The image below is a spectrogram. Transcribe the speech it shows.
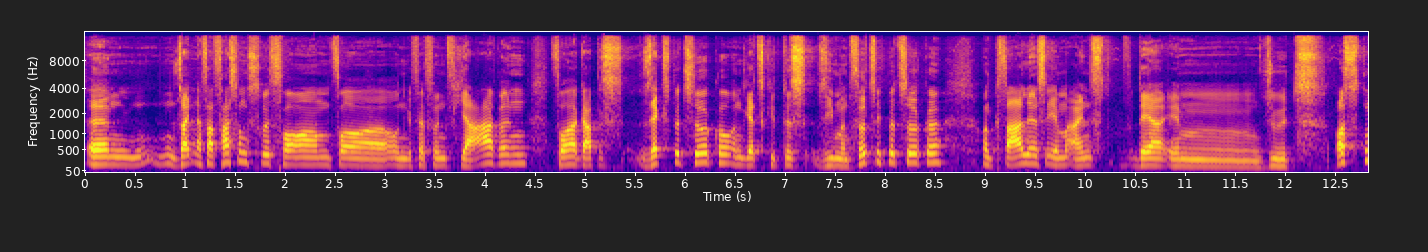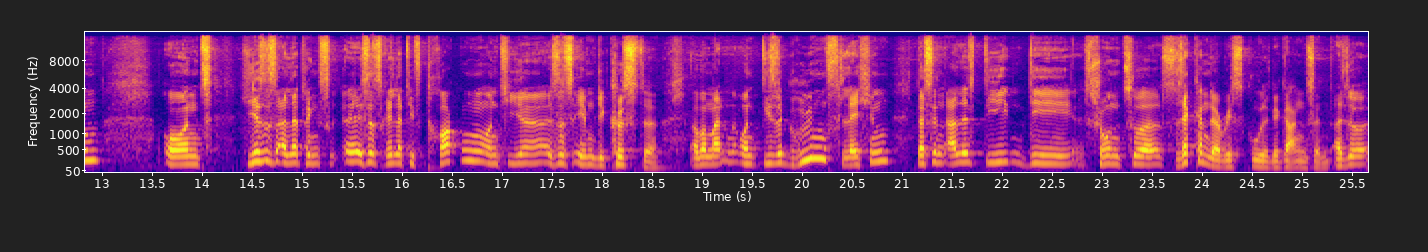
ähm, seit einer Verfassungsreform vor ungefähr fünf Jahren, vorher gab es sechs Bezirke und jetzt gibt es 47 Bezirke. Und Quale ist eben eins der im Südosten. Und hier ist es allerdings äh, ist es relativ trocken und hier ist es eben die Küste. Aber man, und diese grünen Flächen, das sind alles die, die schon zur Secondary School gegangen sind. Also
